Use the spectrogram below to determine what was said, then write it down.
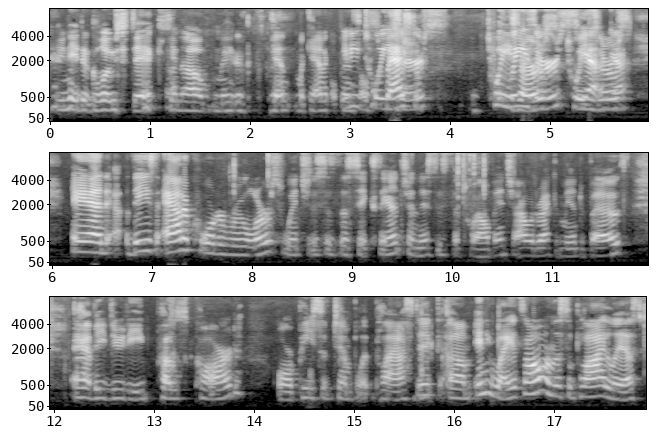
You need a glue stick, you know, need a pen, mechanical You need pencil, special- tweezers. tweezers, Tweezers, tweezers, yeah, and these add a quarter rulers, which this is the six inch and this is the twelve inch. I would recommend both. A heavy duty postcard or piece of template plastic. Um, anyway, it's all on the supply list.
